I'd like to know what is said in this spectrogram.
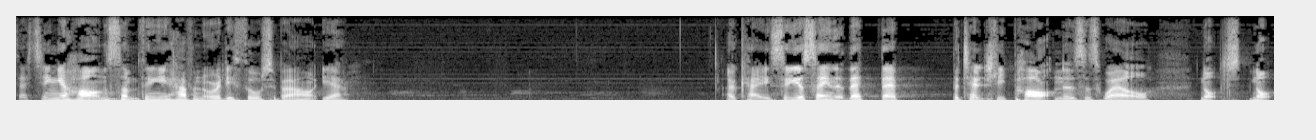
Setting your heart on something you haven't already thought about, yeah. Okay, so you're saying that they're, they're potentially partners as well, not, not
